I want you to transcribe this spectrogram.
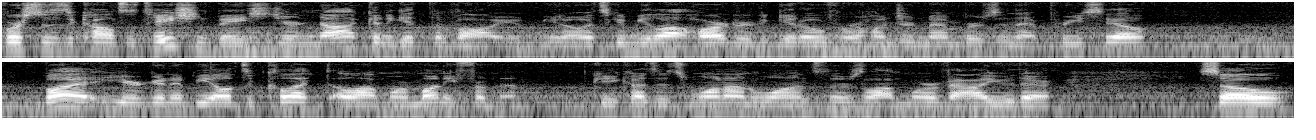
versus the consultation based, you're not going to get the volume. You know, it's going to be a lot harder to get over 100 members in that pre-sale, but you're going to be able to collect a lot more money from them because it's one-on-one. So there's a lot more value there. So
